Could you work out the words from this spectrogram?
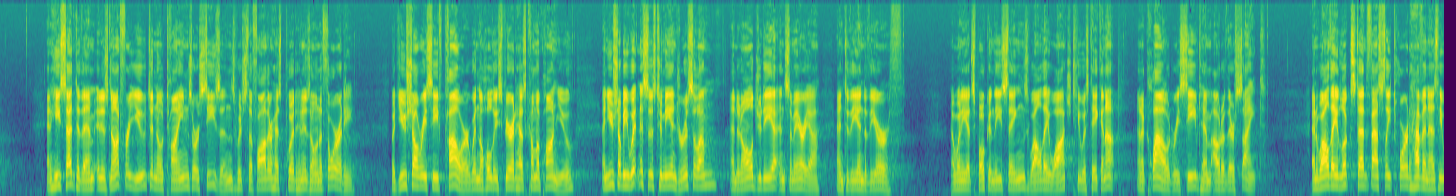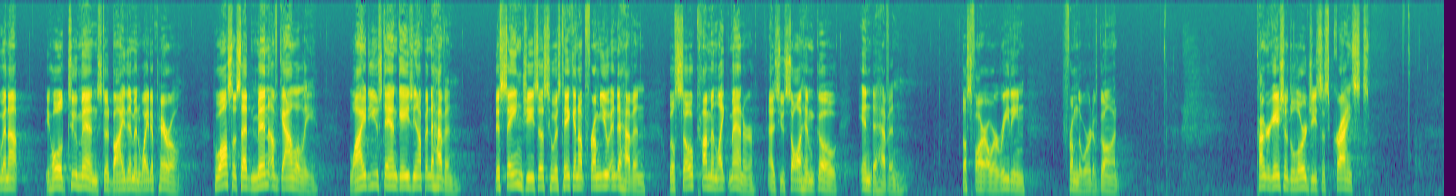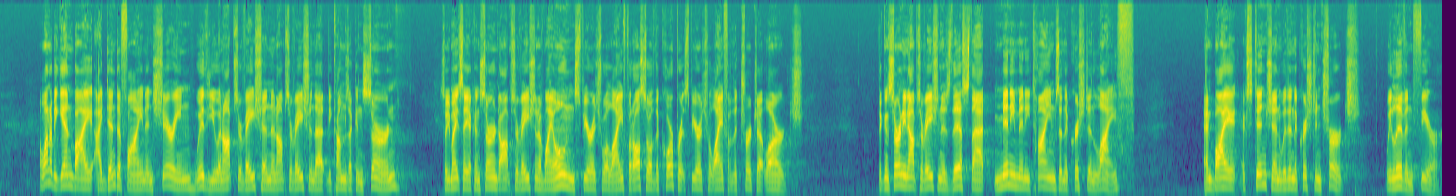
And he said to them, It is not for you to know times or seasons which the Father has put in his own authority, but you shall receive power when the Holy Spirit has come upon you, and you shall be witnesses to me in Jerusalem and in all Judea and Samaria and to the end of the earth. Now, when he had spoken these things while they watched, he was taken up and a cloud received him out of their sight. And while they looked steadfastly toward heaven as he went up, behold, two men stood by them in white apparel, who also said, Men of Galilee, why do you stand gazing up into heaven? This same Jesus who was taken up from you into heaven will so come in like manner as you saw him go into heaven. Thus far, our reading from the Word of God. Congregation of the Lord Jesus Christ, I want to begin by identifying and sharing with you an observation, an observation that becomes a concern. So you might say a concerned observation of my own spiritual life, but also of the corporate spiritual life of the church at large. The concerning observation is this that many, many times in the Christian life, and by extension, within the Christian church, we live in fear.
